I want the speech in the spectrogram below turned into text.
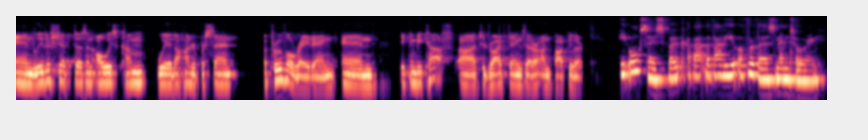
And leadership doesn't always come with a 100% approval rating, and it can be tough uh, to drive things that are unpopular. He also spoke about the value of reverse mentoring.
